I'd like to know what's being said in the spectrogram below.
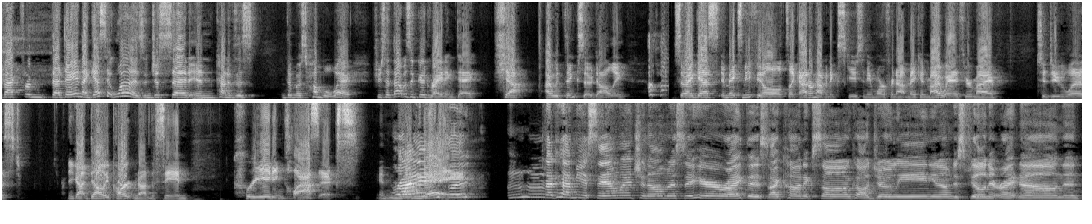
back from that day and I guess it was and just said in kind of this the most humble way. She said that was a good writing day. Yeah, I would think so, Dolly. so I guess it makes me feel it's like I don't have an excuse anymore for not making my way through my to-do list. You got Dolly Parton on the scene creating classics in one Right? day. It's like, mhm, I'd have me a sandwich and I'm going to sit here and write this iconic song called Jolene. You know, I'm just feeling it right now. And then eh,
